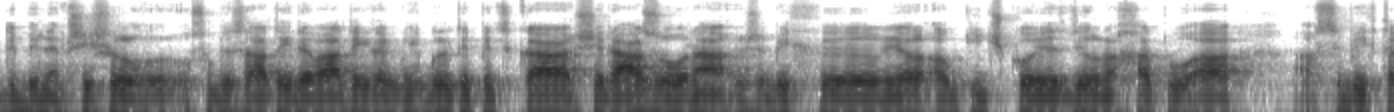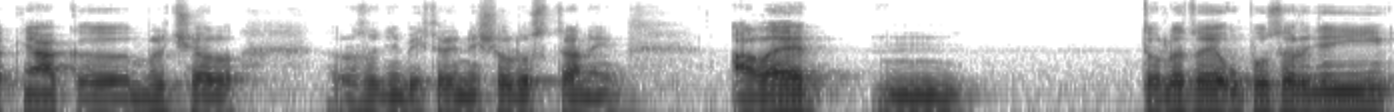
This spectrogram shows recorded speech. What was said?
kdyby nepřišel 89., tak bych byl typická šedá zóna, že bych měl autíčko, jezdil na chatu a asi bych tak nějak mlčel rozhodně bych tady nešel do strany. Ale mm, tohle je upozornění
